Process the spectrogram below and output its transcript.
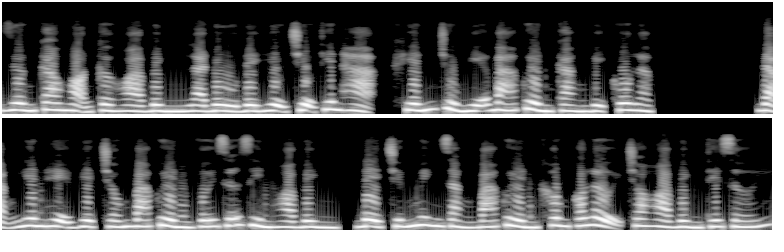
Dương cao ngọn cờ hòa bình là đủ để hiệu triệu thiên hạ, khiến chủ nghĩa bá quyền càng bị cô lập. Đặng liên hệ việc chống bá quyền với giữ gìn hòa bình, để chứng minh rằng bá quyền không có lợi cho hòa bình thế giới.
